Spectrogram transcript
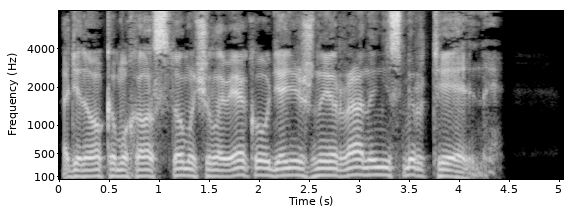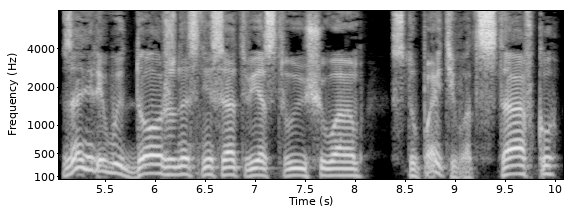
Одинокому холостому человеку денежные раны не смертельны. Заняли вы должность, несоответствующую вам, ступайте в отставку.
